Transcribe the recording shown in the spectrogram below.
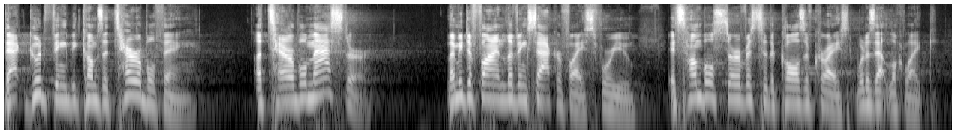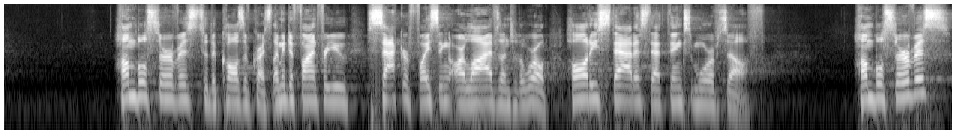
That good thing becomes a terrible thing, a terrible master. Let me define living sacrifice for you. It's humble service to the cause of Christ. What does that look like? Humble service to the cause of Christ. Let me define for you sacrificing our lives unto the world. Haughty status that thinks more of self. Humble service,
